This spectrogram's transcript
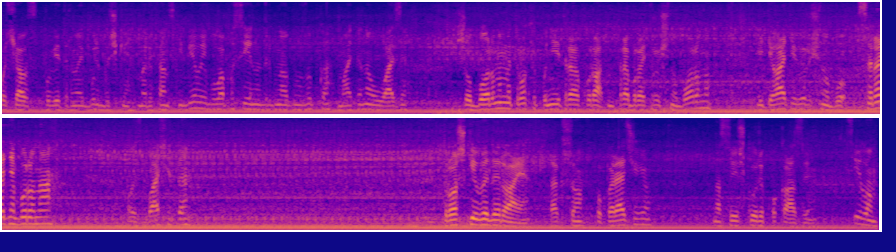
Почав з повітряної бульбочки мерифянський білий, була посіяна дрібна однозубка. Майте на увазі, що боронами трохи по ній треба акуратно. Треба брати ручну борону і тягати її вручну, бо середня борона, ось бачите, трошки видирає. Так що попереджую, на своїй шкурі показую. В цілому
